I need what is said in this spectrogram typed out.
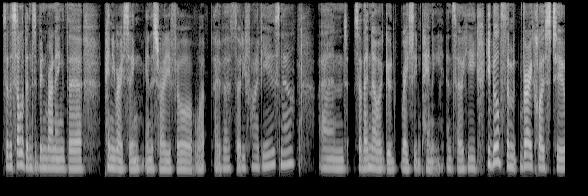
So the Sullivans have been running the penny racing in Australia for what over 35 years now. And so they know a good racing penny. And so he, he builds them very close to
